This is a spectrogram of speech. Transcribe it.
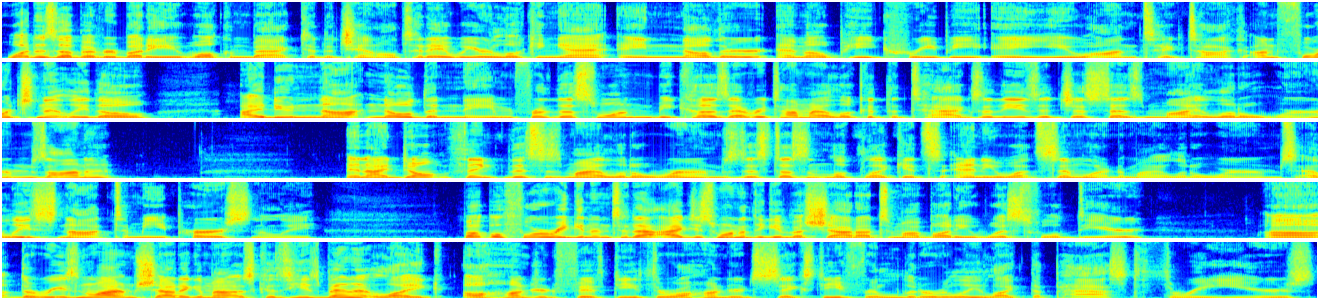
What is up, everybody? Welcome back to the channel. Today we are looking at another MLP Creepy AU on TikTok. Unfortunately, though, I do not know the name for this one because every time I look at the tags of these, it just says My Little Worms on it. And I don't think this is My Little Worms. This doesn't look like it's anywhat similar to My Little Worms, at least not to me personally. But before we get into that, I just wanted to give a shout out to my buddy Wistful Deer. Uh, the reason why I'm shouting him out is because he's been at like 150 through 160 for literally like the past three years.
